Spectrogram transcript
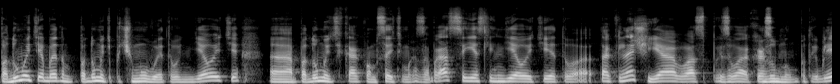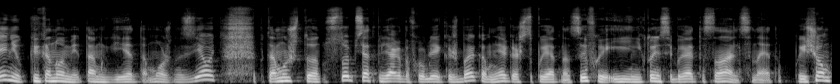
Подумайте об этом, подумайте, почему вы этого не делаете, э, подумайте, как вам с этим разобраться, если не делаете этого. Так или иначе, я вас призываю к разумному потреблению, к экономии там, где это можно сделать, потому что 150 миллиардов рублей кэшбэка, мне кажется, приятная цифра, и никто не собирает останавливаться на этом. Причем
